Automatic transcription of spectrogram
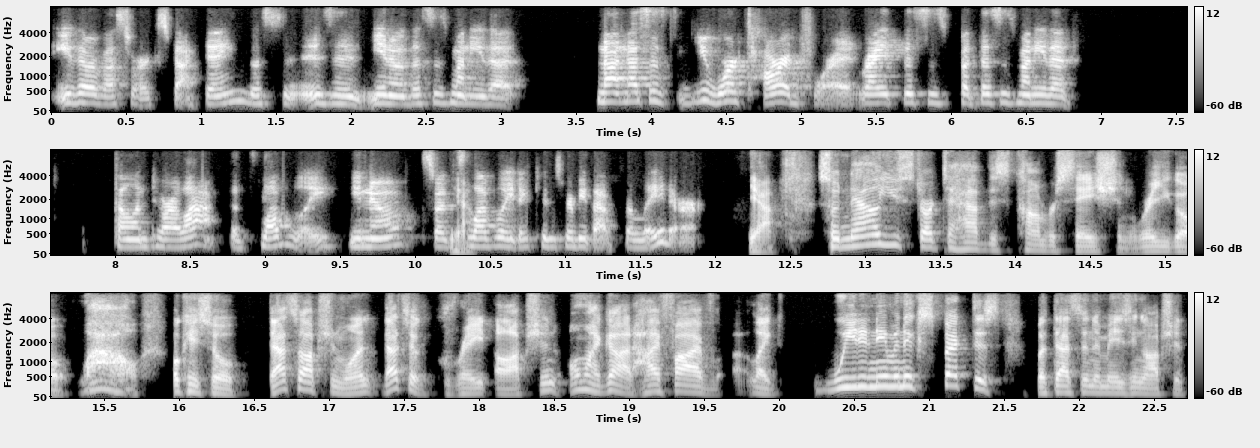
either of us were expecting. This isn't, you know, this is money that not necessarily you worked hard for it, right? This is, but this is money that fell into our lap. That's lovely, you know? So it's yeah. lovely to contribute that for later. Yeah. So now you start to have this conversation where you go, wow, okay, so that's option one. That's a great option. Oh my God, high five. Like, we didn't even expect this, but that's an amazing option.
